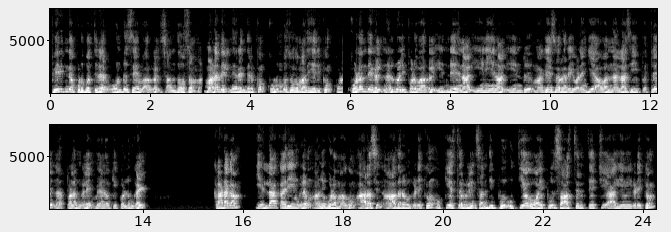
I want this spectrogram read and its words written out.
பிரிந்த குடும்பத்தினர் ஒன்று சேர்வார்கள். சந்தோஷம் மனதில் நிறைந்திருக்கும். குடும்ப சுகம் அதிகரிக்கும். குழந்தைகள் நல்வழிப்படுவார்கள். இன்றைய நாள் இனிய நாள் என்று மகேஸ்வரரை வணங்கி அவர் நல்லாசியை பெற்று நற்பலன்களை மேலோக்கிக் கொள்ளுங்கள். கடகம் எல்லா காரியங்களும் அனுகூலமாகும். அரசின் ஆதரவு கிடைக்கும். முக்கியஸ்தர்களின் சந்திப்பு உத்தியோக வாய்ப்பு சாஸ்திர தேர்ச்சி ஆகியவை கிடைக்கும்.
